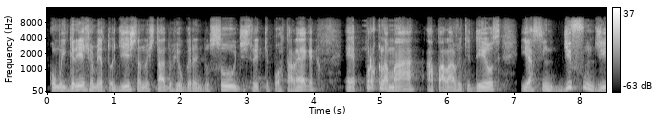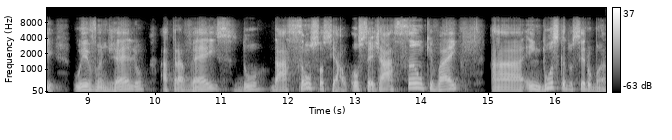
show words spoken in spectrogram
como igreja metodista no estado do Rio Grande do Sul, distrito de Porto Alegre, é proclamar a palavra de Deus e assim difundir o evangelho através do, da ação social, ou seja, a ação que vai a, em busca do ser humano.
